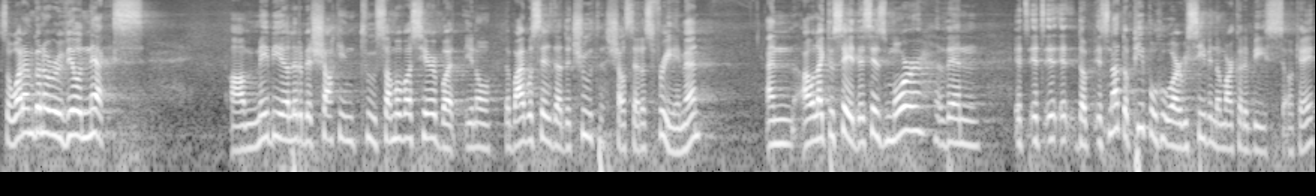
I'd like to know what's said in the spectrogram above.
So, what I'm going to reveal next um, may be a little bit shocking to some of us here, but you know, the Bible says that the truth shall set us free. Amen? And I would like to say this is more than it's, it's, it, it, the, it's not the people who are receiving the mark of the beast, okay?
